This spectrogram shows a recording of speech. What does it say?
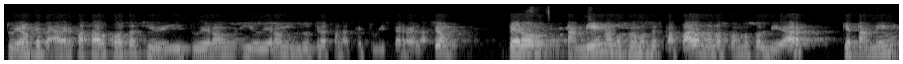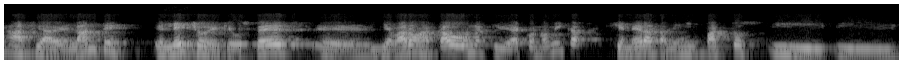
tuvieron que haber pasado cosas y, tuvieron y hubieron industrias con las que tuviste relación. Pero también no nos podemos escapar o no nos podemos olvidar que también hacia adelante el hecho de que ustedes eh, llevaron a cabo una actividad económica genera también impactos y,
